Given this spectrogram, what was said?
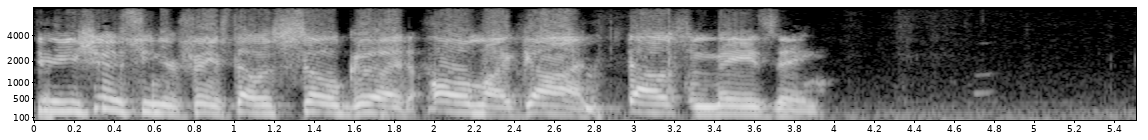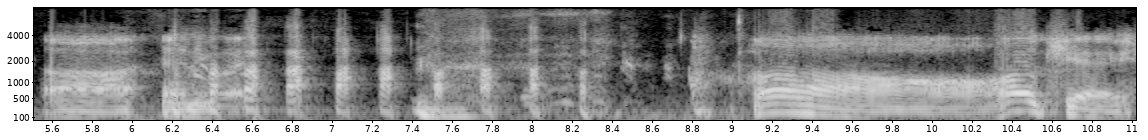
Dude, you should have seen your face. That was so good. Oh my god, that was amazing. Uh, anyway. oh, okay.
